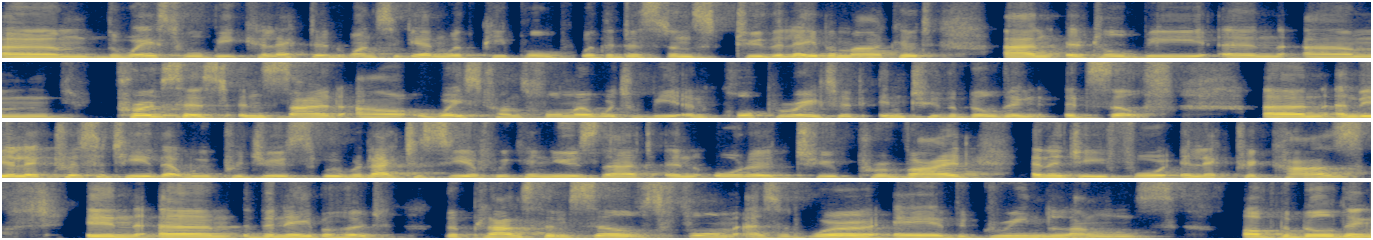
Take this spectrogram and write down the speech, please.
um, the waste will be collected once again with people with a distance to the labor market, and it'll be in, um, processed inside our waste transformer, which will be incorporated into the building itself. And, and, the electricity that we produce, we would like to see if we can use that in order to provide energy for electric cars in um, the neighborhood. The plants themselves form, as it were, a, the green lungs of the building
